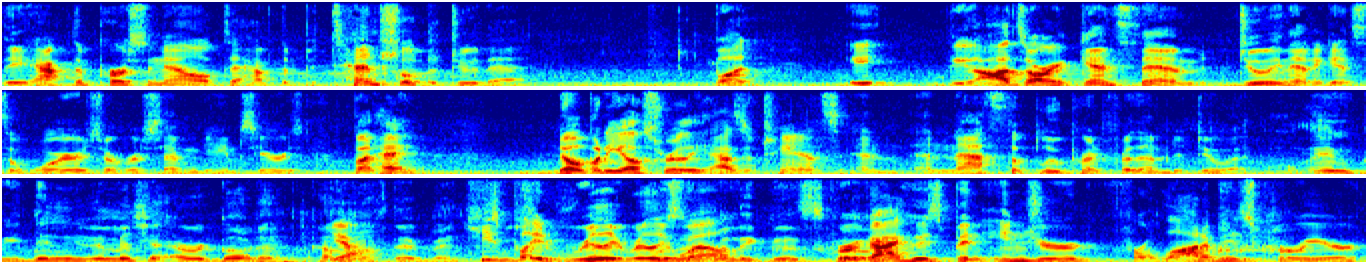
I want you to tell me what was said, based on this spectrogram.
They have the personnel to have the potential to do that, but it the odds are against them doing that against the Warriors over a seven game series. But hey, nobody else really has a chance, and and that's the blueprint for them to do it. And we didn't even mention Eric Gordon coming Yeah. off their bench. He's played really, really who's a well really good for a guy who's been injured for a lot of his career.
